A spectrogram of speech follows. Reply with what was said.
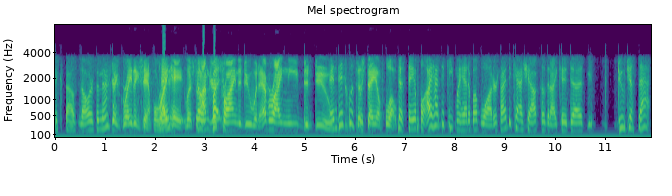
six thousand dollars in there. Okay, great example, right? Okay. Hey, listen, So, I'm just but- trying to do whatever I need to do And this was to with- stay afloat. to stay afloat. I had to keep my head above water, so I had to cash out so that I could uh, do just that.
